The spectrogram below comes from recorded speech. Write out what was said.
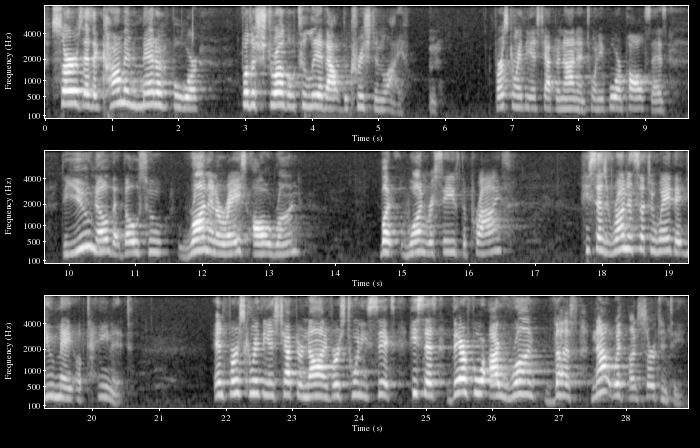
serves as a common metaphor for the struggle to live out the Christian life. 1 Corinthians chapter 9 and 24, Paul says, Do you know that those who run in a race all run, but one receives the prize? He says, Run in such a way that you may obtain it. In 1 Corinthians chapter 9, verse 26, he says, Therefore I run thus, not with uncertainty.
